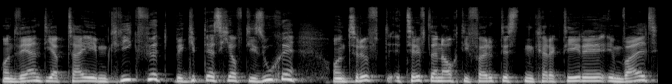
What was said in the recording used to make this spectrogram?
Und während die Abtei eben Krieg führt, begibt er sich auf die Suche und trifft, trifft dann auch die verrücktesten Charaktere im Wald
